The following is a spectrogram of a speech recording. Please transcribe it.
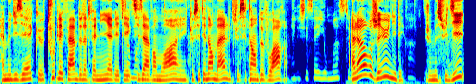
Elle me disait que toutes les femmes de notre famille avaient été excisées avant moi et que c'était normal, que c'était un devoir. Alors j'ai eu une idée. Je me suis dit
